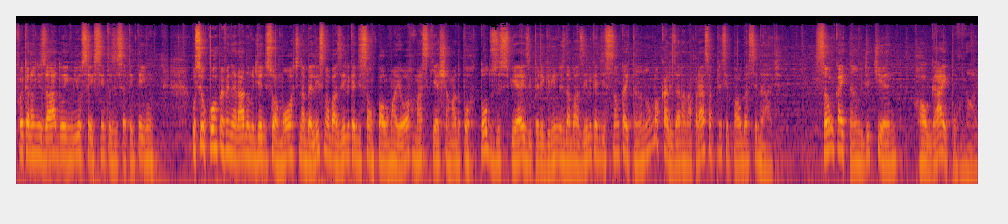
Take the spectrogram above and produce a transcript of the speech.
Foi canonizado em 1671. O seu corpo é venerado no dia de sua morte na belíssima Basílica de São Paulo Maior, mas que é chamado por todos os fiéis e peregrinos da Basílica de São Caetano, localizada na praça principal da cidade. São Caetano de Thiene rogai por nós.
